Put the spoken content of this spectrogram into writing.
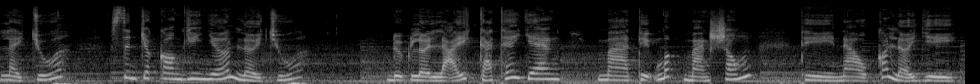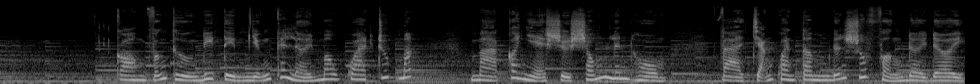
Lạy chúa, xin cho con ghi nhớ lời chúa được lời lãi cả thế gian mà thiệt mất mạng sống, thì nào có lợi gì? Con vẫn thường đi tìm những cái lợi mau qua trước mắt mà có nhẹ sự sống linh hồn và chẳng quan tâm đến số phận đời đời.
